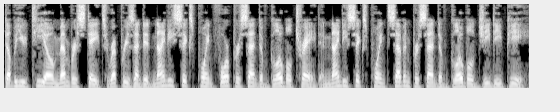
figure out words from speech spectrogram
WTO member states represented 96.4% of global trade and 96.7% of global GDP.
